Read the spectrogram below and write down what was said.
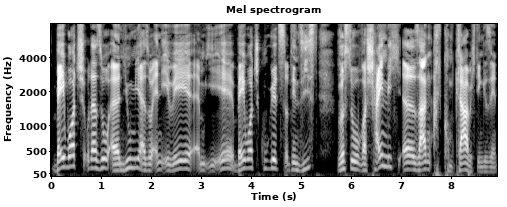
Baywatch oder so, äh, Newme, also N-E-W, M-I-E, Baywatch googelst und den siehst, wirst du wahrscheinlich äh, sagen, ach komm, klar habe ich den gesehen.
